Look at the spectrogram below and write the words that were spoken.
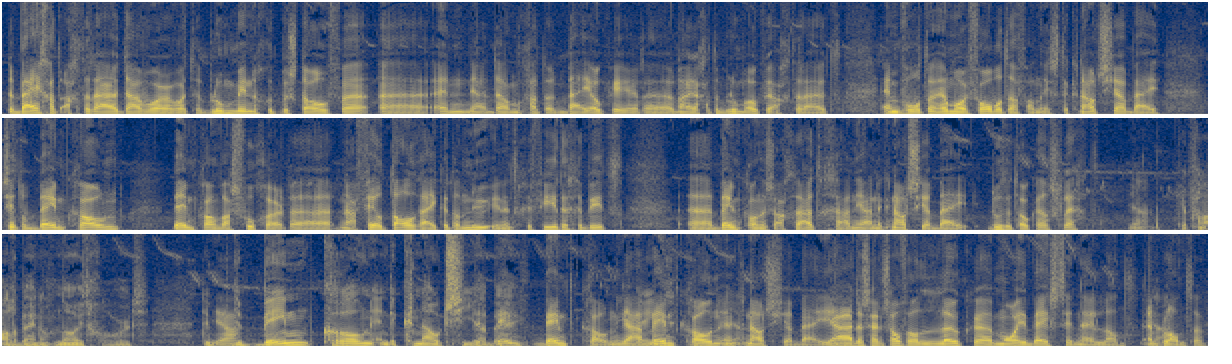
de bij gaat achteruit, daar wordt, wordt de bloem minder goed bestoven. Uh, en ja, dan gaat de bij ook weer, uh, nou, dan gaat de bloem ook weer achteruit. En bijvoorbeeld een heel mooi voorbeeld daarvan is de Knautsia-bij. Zit op beemkroon. Beemkroon was vroeger uh, nou, veel talrijker dan nu in het gevierde gebied. Uh, Beemkroon is achteruit gegaan. Ja, en de Knautsia bij doet het ook heel slecht. Ja, ik heb van allebei nog nooit gehoord. De, ja. de beemkroon en de bij. Beem, beemkroon, ja, beemkroon en ja. Bij. Ja, er zijn zoveel leuke, mooie beesten in Nederland. En ja. planten.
